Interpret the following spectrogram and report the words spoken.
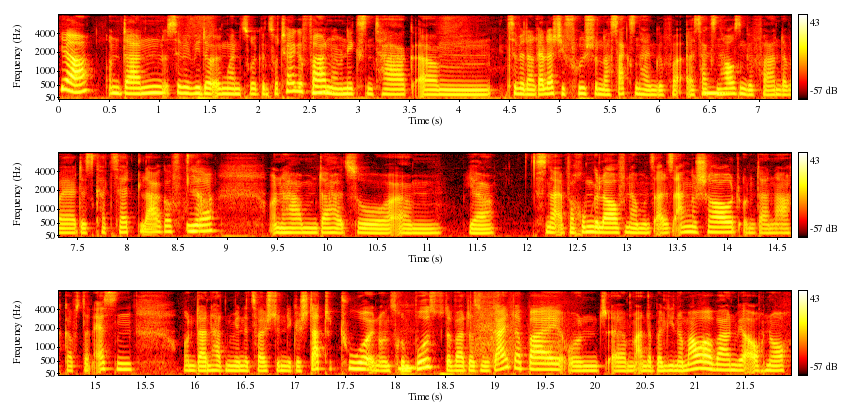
ja, und dann sind wir wieder irgendwann zurück ins Hotel gefahren. Mhm. Am nächsten Tag ähm, sind wir dann relativ früh schon nach Sachsenheim gefa äh, Sachsenhausen mhm. gefahren. Da war ja das KZ-Lager früher. Ja. Und haben da halt so, ähm, ja, sind da einfach rumgelaufen, haben uns alles angeschaut und danach gab es dann Essen und dann hatten wir eine zweistündige Stadttour in unserem mhm. Bus. Da war da so ein Guide dabei und ähm, an der Berliner Mauer waren wir auch noch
